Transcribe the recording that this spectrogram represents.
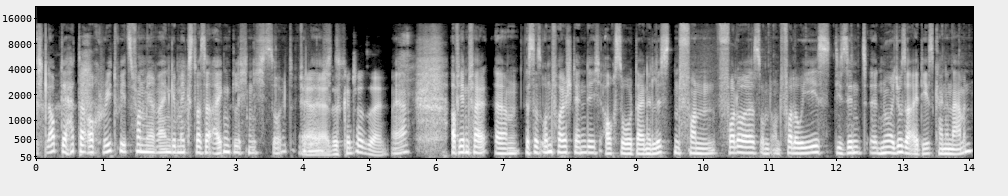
ich glaube, der hat da auch Retweets von mir reingemixt, was er eigentlich nicht sollte. Vielleicht. Ja, das könnte schon sein. Ja, auf jeden Fall ähm, ist das unvollständig. Auch so deine Listen von Followers und, und Followees, die sind äh, nur User-IDs, keine Namen.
